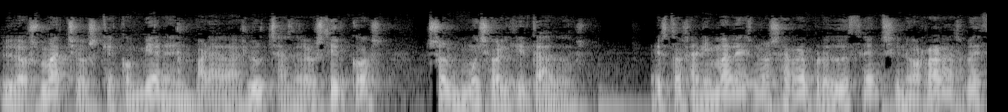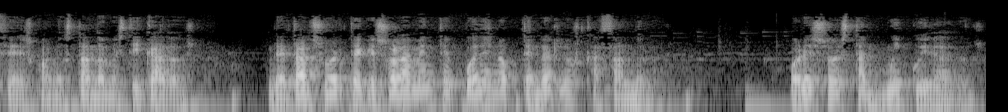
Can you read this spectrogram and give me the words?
Los machos que convienen para las luchas de los circos son muy solicitados. Estos animales no se reproducen sino raras veces cuando están domesticados, de tal suerte que solamente pueden obtenerlos cazándolos. Por eso están muy cuidados,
